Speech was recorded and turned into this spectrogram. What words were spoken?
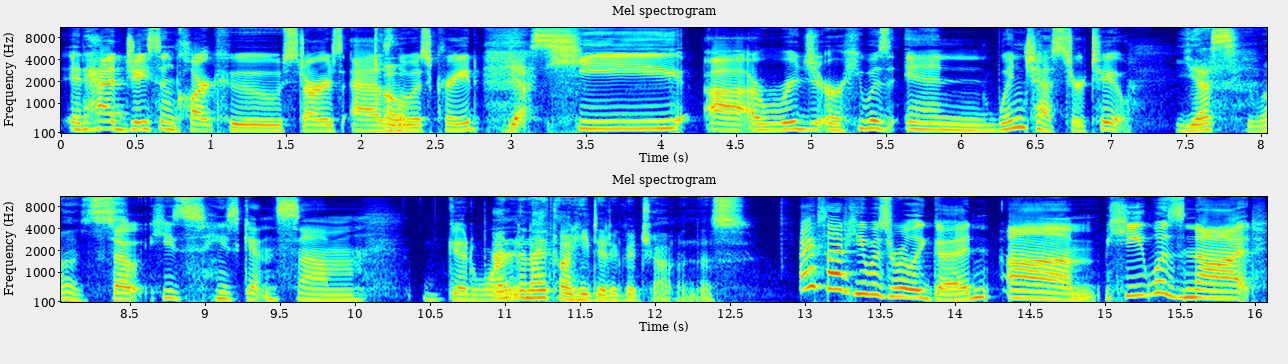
It had Jason Clarke, who stars as Louis Creed. yes. He uh, origi- or he was in Winchester too, Yes, he was. so he's he's getting some good work. and, and I thought he did a good job in this. I thought he was really good. Um, he was not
